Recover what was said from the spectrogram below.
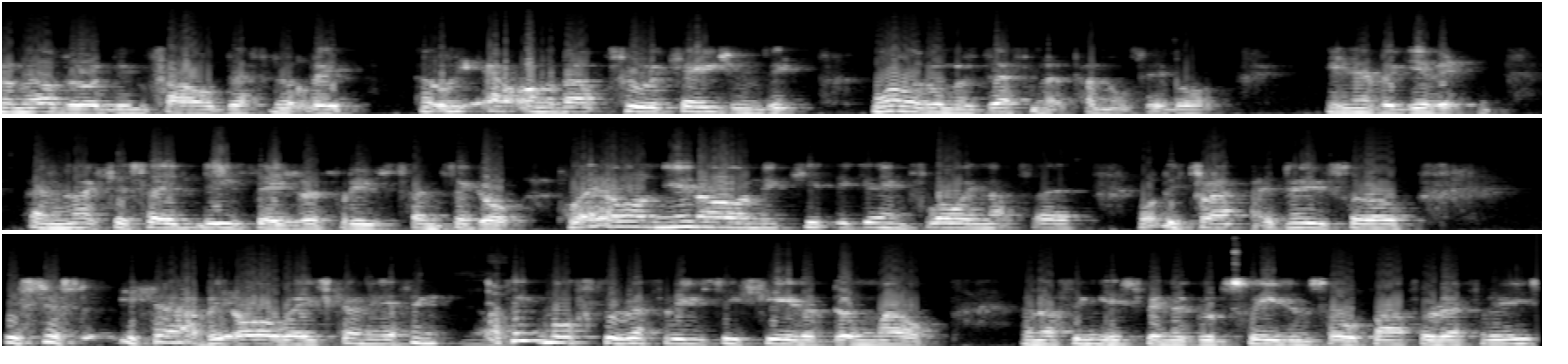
Ronaldo had been fouled definitely on about two occasions. It, one of them was definite penalty, but he never gave it. And like I say, these days referees tend to go play on, you know, and they keep the game flowing. That's uh, what they try to do. So it's just you can't have it always, can you? I think no. I think most of the referees this year have done well, and I think it's been a good season so far for referees.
